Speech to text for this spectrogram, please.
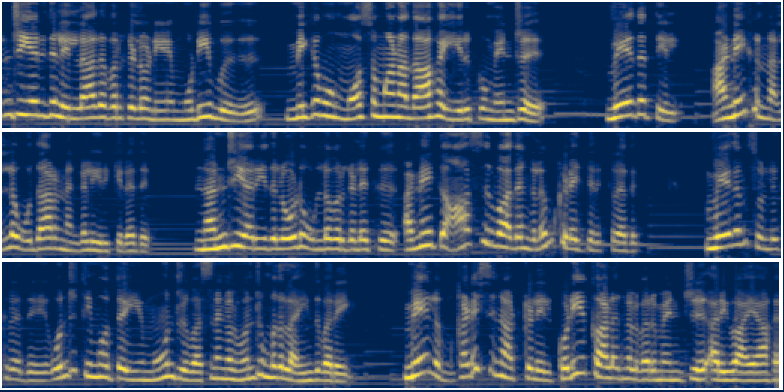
நன்றியறிதல் இல்லாதவர்களுடைய முடிவு மிகவும் மோசமானதாக இருக்கும் என்று வேதத்தில் அநேக நல்ல உதாரணங்கள் இருக்கிறது. நன்றி அறிதலோடு உள்ளவர்களுக்கு அநேக ஆசிர்வாதங்களும் கிடைத்திருக்கிறது. வேதம் சொல்லுகிறது ஒன்று திமுத்தையும் மூன்று வசனங்கள் ஒன்று முதல் ஐந்து வரை மேலும் கடைசி நாட்களில் கொடிய காலங்கள் வரும் என்று அறிவாயாக.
